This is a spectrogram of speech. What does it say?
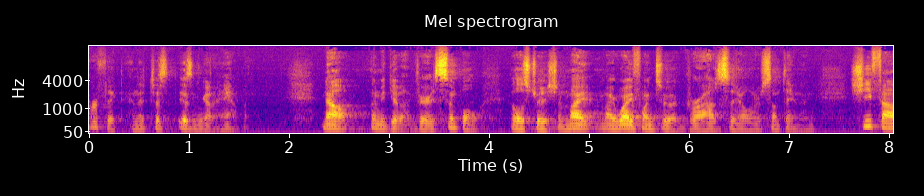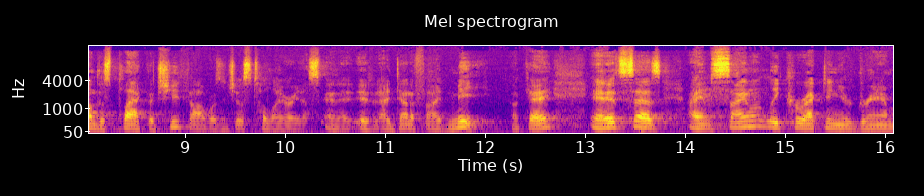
perfect, and it just isn't going to happen. Now, let me give a very simple illustration. My, my wife went to a garage sale or something, and she found this plaque that she thought was just hilarious, and it, it identified me, okay? And it says, I am silently correcting your grammar.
